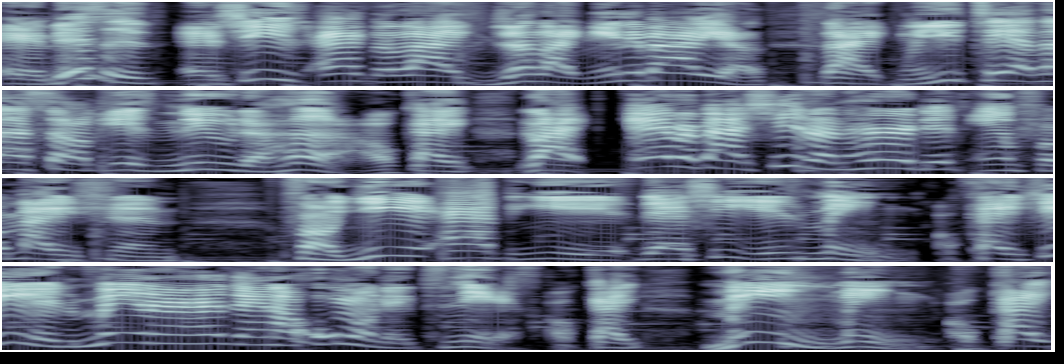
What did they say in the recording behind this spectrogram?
And this is, and she's acting like, just like anybody else. Like, when you tell her something, it's new to her, okay? Like, everybody, she done heard this information for year after year that she is mean. Okay, she is meaner than a hornet's nest. Okay, mean, mean. Okay,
